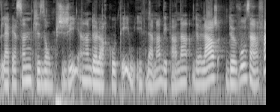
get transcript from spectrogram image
la personne qu'ils ont pigé hein, de leur côté, évidemment dépendant de l'âge de vos enfants.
